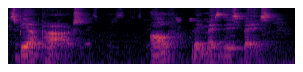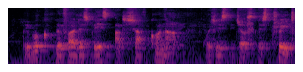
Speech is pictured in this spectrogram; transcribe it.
spare parts of the Mercedes-Benz. People prefer this place at Sharp Corner, which is just a street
